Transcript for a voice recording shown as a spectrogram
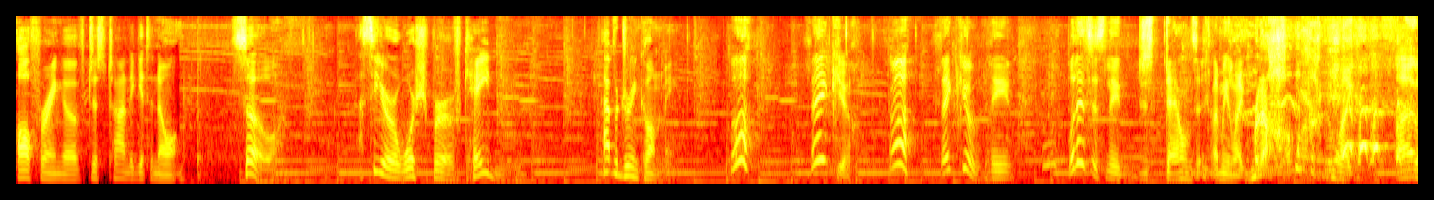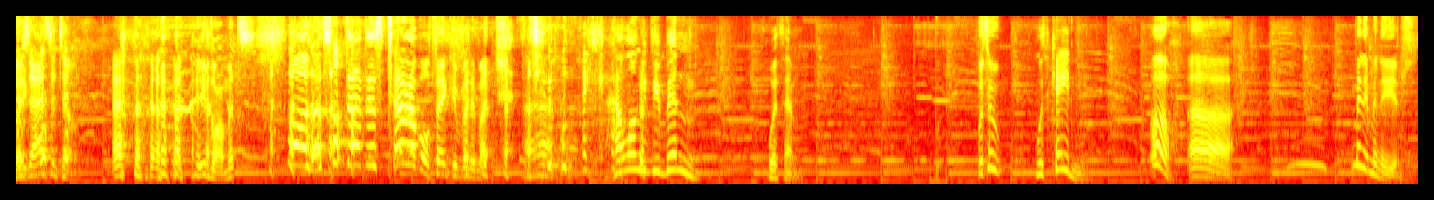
offering of just trying to get to know him. So I see you're a worshiper of Cayden. Have a drink on me. Oh, thank you. Oh, thank you. And he, what is this? And he just downs it. I mean, like, like uh, it was acetone. he vomits. Oh, that's that is terrible. Thank you very much. How long have you been with him? With who? With Cayden? Oh, uh, many many years.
